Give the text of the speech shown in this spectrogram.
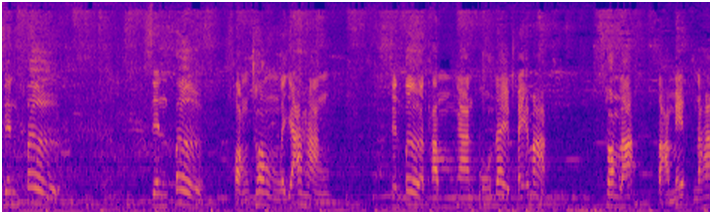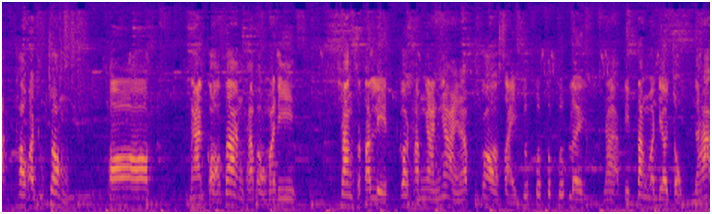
เซนเตอร์เซนเตอร์ของช่องระยะห่าง เซนเตอร์ทำงานปูนได้เป๊ะมาก ช่องละ 3 เมตรนะฮะ เท่ากันทุกช่อง พองานก่อสร้างทำออกมาดี ช่างสแตนเลสก็ทำงานง่ายนะครับ ก็ใส่ปุ๊บปุ๊บปุ๊บปุ๊บเลยนะฮะ ติดตั้งวันเดียวจบนะฮะ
